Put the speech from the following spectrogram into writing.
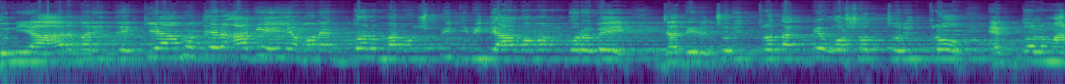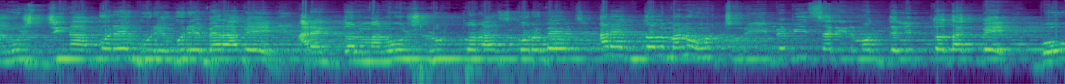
দুনিয়ার বাড়িতে কিয়ামতের আগে এমন একদল মানুষ পৃথিবীতে আগমন করবে, যাদের চরিত্র থাকবে অসৎ চরিত্র। একদল মানুষ জিনা করে ঘুরে ঘুরে বেড়াবে, আর একদল মানুষ লুটতরাজ করবে, আর একদল মানুষ চুরি, বেবিচারির মধ্যে লিপ্ত থাকবে। বউ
